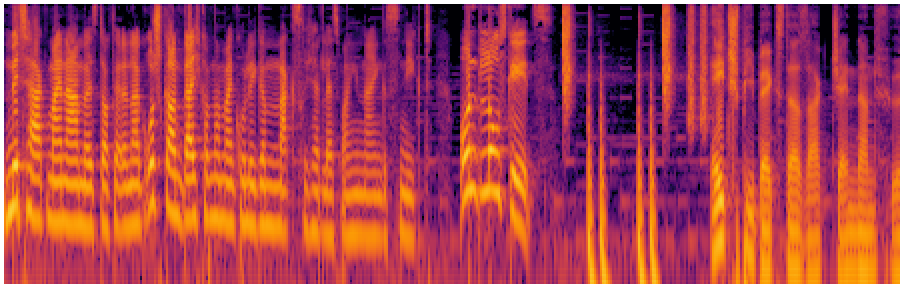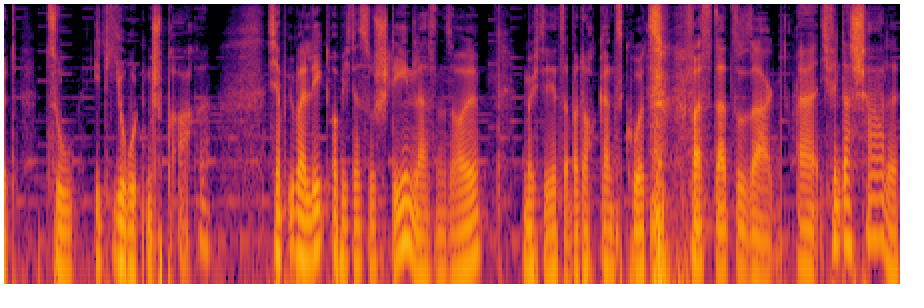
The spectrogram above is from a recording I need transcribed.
Mittag. Mein Name ist Dr. Elena Gruschka und gleich kommt noch mein Kollege Max Richard Lessmann hineingesneakt. Und los geht's! HP Baxter sagt, Gendern führt zu Idiotensprache. Ich habe überlegt, ob ich das so stehen lassen soll, möchte jetzt aber doch ganz kurz was dazu sagen. Äh, ich finde das schade.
